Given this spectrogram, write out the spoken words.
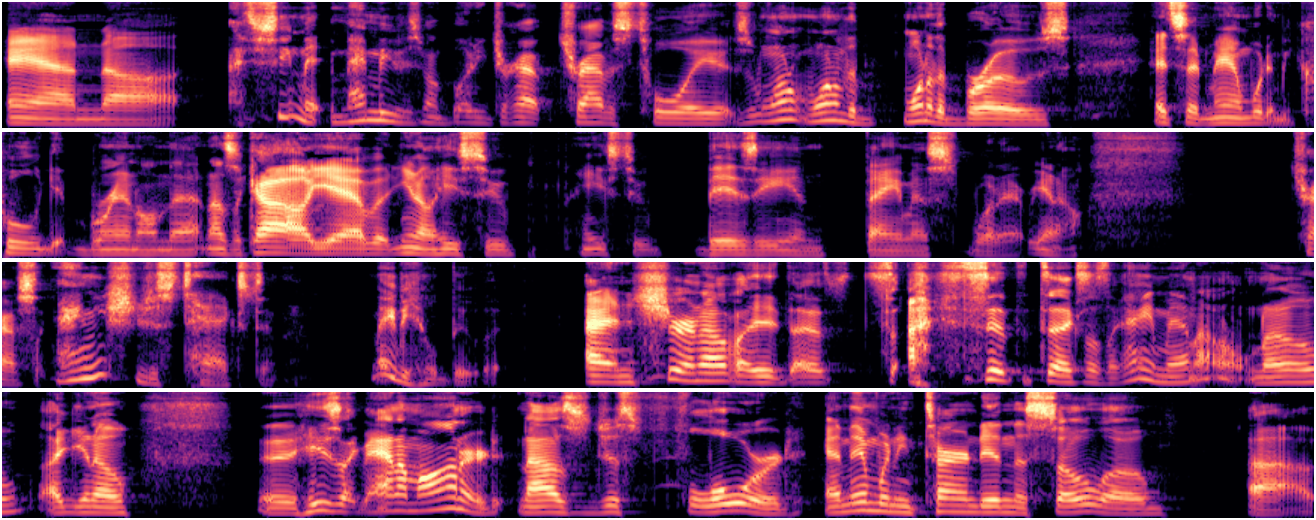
And uh, I see, ma- maybe it was my buddy Travis Toy. It was one, one of the one of the bros had said, man, wouldn't it be cool to get Brent on that? And I was like, oh, yeah, but, you know, he's too. He's too busy and famous, whatever, you know. Travis like, man, you should just text him. Maybe he'll do it. And sure enough, I, I sent the text. I was like, hey, man, I don't know. I, you know, uh, he's like, man, I'm honored. And I was just floored. And then when he turned in the solo, uh,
